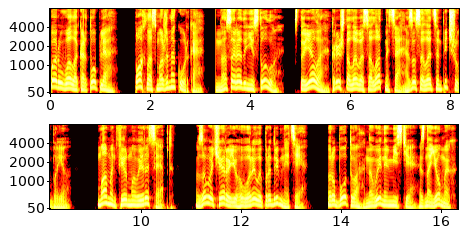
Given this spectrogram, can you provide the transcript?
Парувала картопля, пахла смажена курка. На середині столу стояла кришталева салатниця з оселедцем під шубою, мамин фірмовий рецепт. За вечерею говорили про дрібниці, роботу, новини в місті, знайомих.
